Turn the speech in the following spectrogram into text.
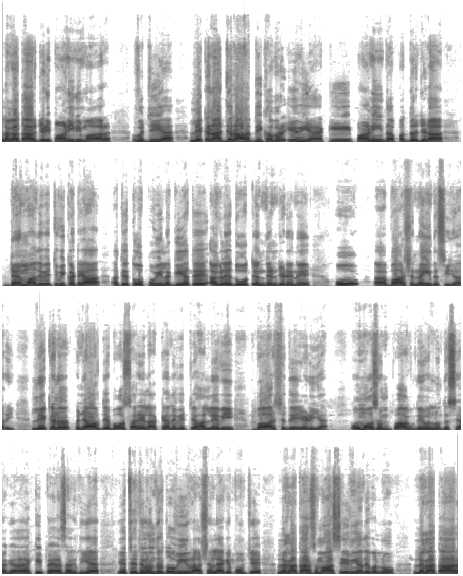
ਲਗਾਤਾਰ ਜਿਹੜੀ ਪਾਣੀ ਦੀ ਮਾਰ ਵੱਜੀ ਹੈ। ਲੇਕਿਨ ਅੱਜ ਰਾਹਤ ਦੀ ਖਬਰ ਇਹ ਵੀ ਹੈ ਕਿ ਪਾਣੀ ਦਾ ਪੱਧਰ ਜਿਹੜਾ ਡੈਮਾਂ ਦੇ ਵਿੱਚ ਵੀ ਘਟਿਆ ਅਤੇ ਧੁੱਪ ਵੀ ਲੱਗੀ ਅਤੇ ਅਗਲੇ 2-3 ਦਿਨ ਜਿਹੜੇ ਨੇ ਉਹ ਬਾਰਿਸ਼ ਨਹੀਂ ਦੱਸੀ ਜਾ ਰਹੀ। ਲੇਕਿਨ ਪੰਜਾਬ ਦੇ ਬਹੁਤ ਸਾਰੇ ਇਲਾਕਿਆਂ ਦੇ ਵਿੱਚ ਹਾਲੇ ਵੀ ਬਾਰਿਸ਼ ਦੀ ਜਿਹੜੀ ਆ ਉਹ ਮੌਸਮ ਵਿਭਾਗ ਦੇ ਵੱਲੋਂ ਦੱਸਿਆ ਗਿਆ ਹੈ ਕਿ ਪੈ ਸਕਦੀ ਹੈ। ਇੱਥੇ ਜਲੰਧਰ ਤੋਂ ਵੀਰ ਰਾਸ਼ਨ ਲੈ ਕੇ ਪਹੁੰਚੇ। ਲਗਾਤਾਰ ਸਮਾਜ ਸੇਵੀਆਂ ਦੇ ਵੱਲੋਂ ਲਗਾਤਾਰ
